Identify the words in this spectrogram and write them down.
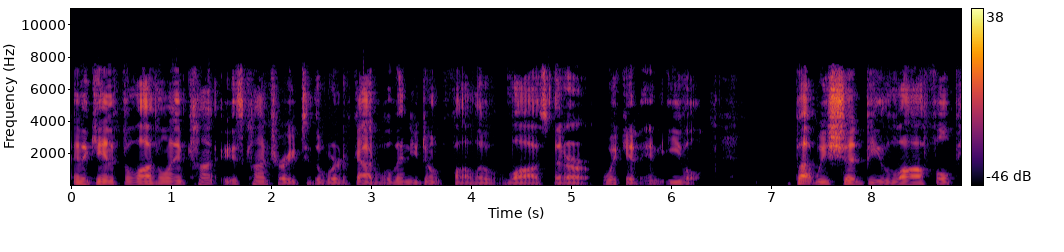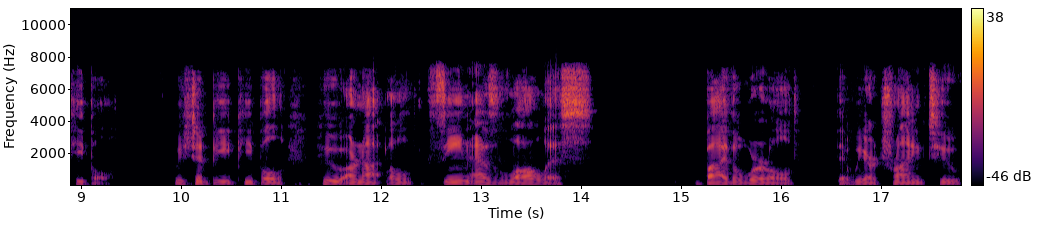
And again, if the law of the land con- is contrary to the word of God, well, then you don't follow laws that are wicked and evil. But we should be lawful people. We should be people who are not seen as lawless by the world that we are trying to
